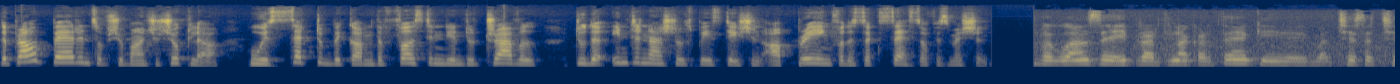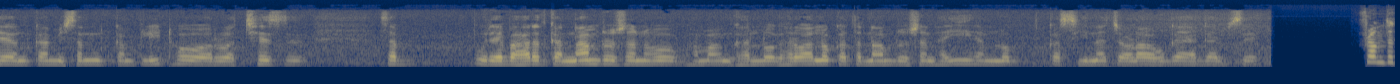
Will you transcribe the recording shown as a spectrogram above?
The proud parents of Shubhanshu Shukla, who is set to become the first Indian to travel to the International Space Station, are praying for the success of his mission. भगवान से यही प्रार्थना करते हैं कि अच्छे से अच्छे उनका मिशन कंप्लीट हो और अच्छे से सब पूरे भारत का नाम रोशन हो हम घर लोग घर वालों का तो नाम रोशन है ही हम लोग का सीना चौड़ा हो गया है गर्व से From the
